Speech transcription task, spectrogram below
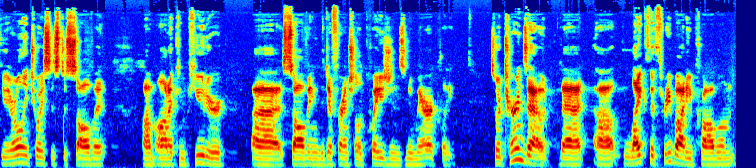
your only choice is to solve it um, on a computer, uh, solving the differential equations numerically. So it turns out that, uh, like the three body problem,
